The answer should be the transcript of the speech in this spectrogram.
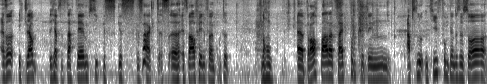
also ich glaube, ich habe es jetzt nach dem Sieg ges ges gesagt, es, äh, es war auf jeden Fall ein guter, noch ein äh, brauchbarer Zeitpunkt für den absoluten Tiefpunkt in der Saison,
